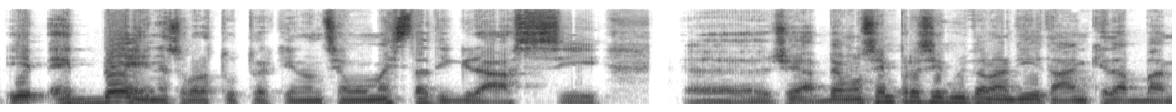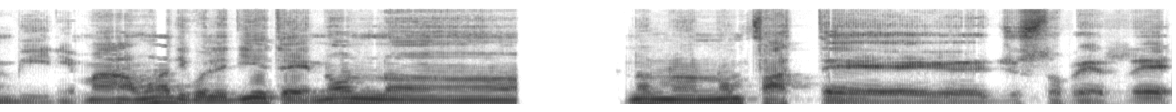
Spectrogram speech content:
e, e bene, soprattutto perché non siamo mai stati grassi, Eh, cioè abbiamo sempre seguito una dieta anche da bambini, ma una di quelle diete non, eh, non, non fatte eh, giusto per... eh,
